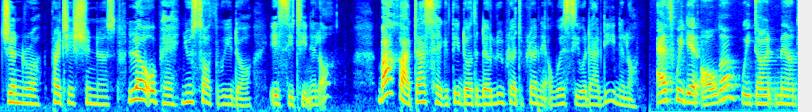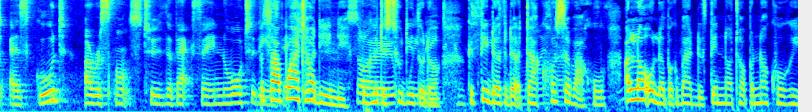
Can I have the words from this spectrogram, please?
General Practitioners La Ope New South Wales ACT ne lo Ba kha ta segti do the lu plat plat ne awesi wada di ne lo As we get older, we don't mount as good a response to the vaccine nor to the sa pwa tho infection. di ne So bu gi de su di we to do need to kiti do continue the to ta remind khosa ba ho allo o lo ba ba du tin no tho pa no kho gi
